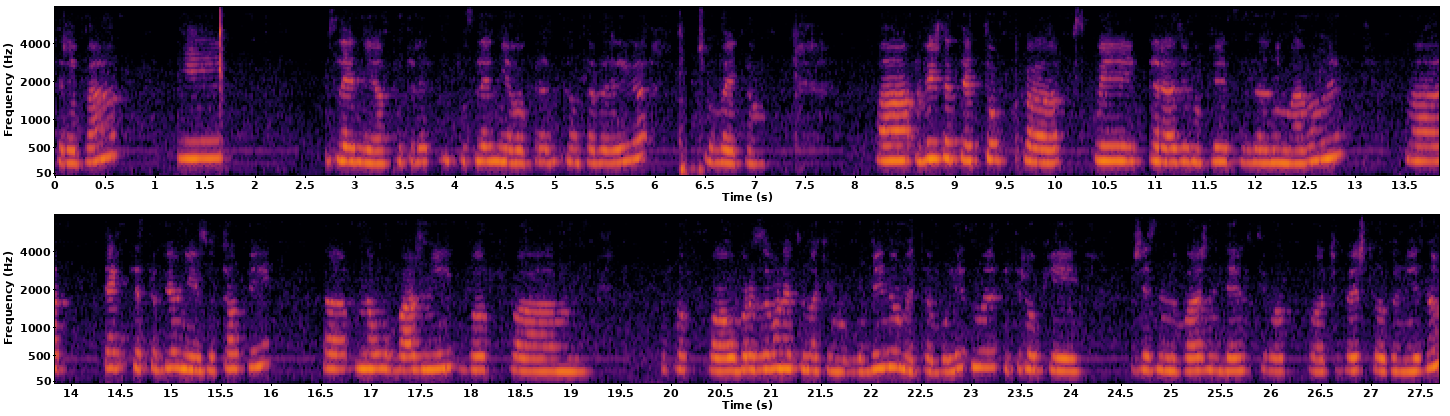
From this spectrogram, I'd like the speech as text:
трева и последния, последния в предната верига човека. А, виждате тук а, с кои радионуклиди се занимаваме. А, техните стабилни изотопи много важни в, в образуването на хемоглобина, метаболизма и други жизненно важни дейности в човешкия организъм.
